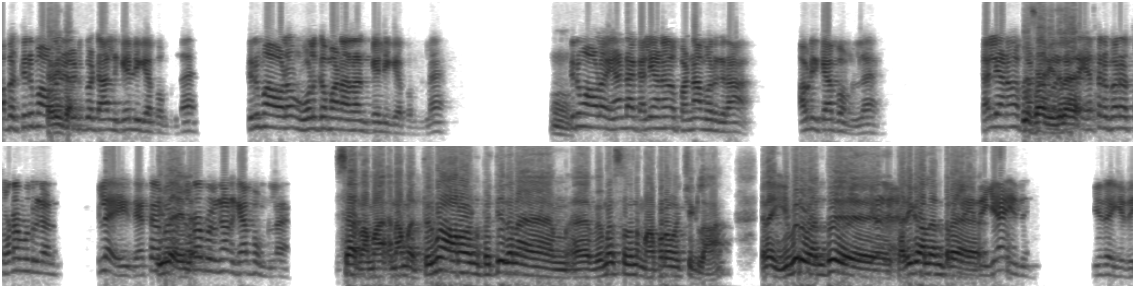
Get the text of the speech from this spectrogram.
அப்ப திருமாவளவன் கவிதா. எப்படிப்பட்ட ஆள்னு கேள்வி கேட்போம்ல? திருமாவளவன் ஒழுக்கமான ஆளான்னு கேள்வி கேட்போம்ல. திருமாவளவன் ஏன்டா கல்யாணமே பண்ணாம இருக்கிறான்? அப்படின்னு கேட்போம்ல. கல்யாணமே எத்தனை பேரை தொடர்பு இருக்காங்க. இல்ல இது எத்தனை பேர். தொடர்பு இருக்கான்னு கேட்போம்ல. சார் நம்ம நம்ம திருமாவளவன் பத்தி தானே விமர்சனம் நம்ம அப்புறம் வச்சுக்கலாம். ஏன்னா இவர் வந்து கரிகாலன்ற ஏன் இது? இதை இதை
